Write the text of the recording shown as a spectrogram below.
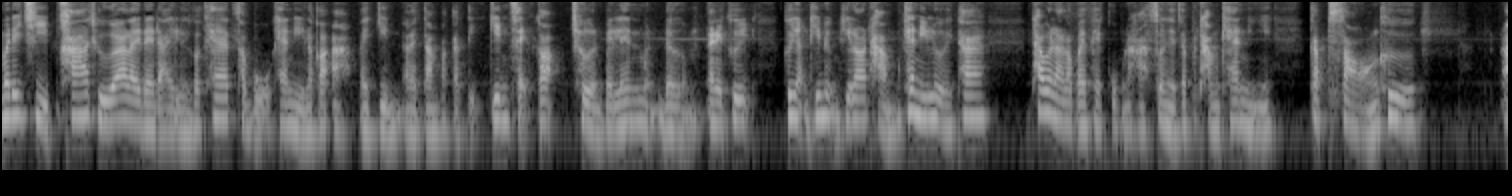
ไม่ได้ฉีดฆ่าเชื้ออะไรใด ๆ เลยก็แค่สบู่แค่นี้แล้วก็อะไปกินอะไรตามปกติ กินเสร็จก็เชิญไปเล่นเหมือนเดิม อันนี้คือคืออย่างที่หนึ่งที่เราทำแค่นี้เลยถ้า ถ้าเวลาเราไปเพลกรุ๊ปนะคะ ส่วนใหญ่จะทำแค่นี้กับสองคืออ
